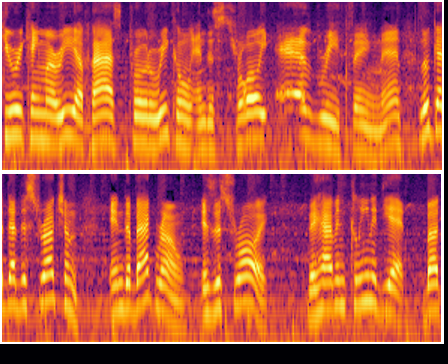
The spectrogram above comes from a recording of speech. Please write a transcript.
Hurricane Maria passed Puerto Rico and destroyed everything, man. Look at that destruction in the background. It's destroyed. They haven't cleaned it yet, but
